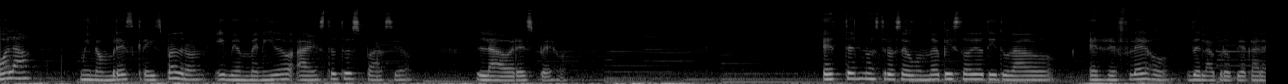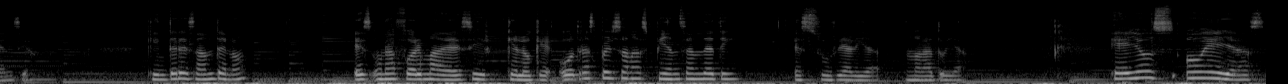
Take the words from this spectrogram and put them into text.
Hola, mi nombre es Grace Padrón y bienvenido a este tu espacio, La Hora Espejo. Este es nuestro segundo episodio titulado El reflejo de la propia carencia. Qué interesante, ¿no? Es una forma de decir que lo que otras personas piensan de ti es su realidad, no la tuya. Ellos o ellas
